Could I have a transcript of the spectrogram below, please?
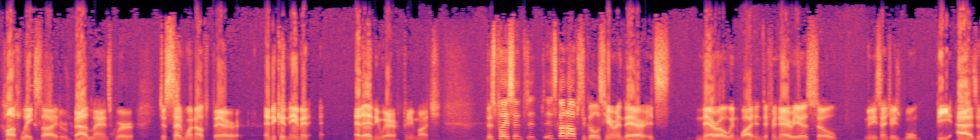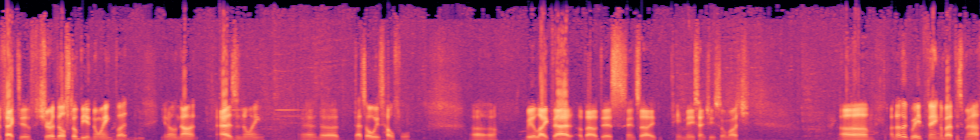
Koth Lakeside or Badlands, where just set one up there, and it can aim it at anywhere, pretty much. This place, it, it, it's got obstacles here and there. It's narrow and wide in different areas, so mini sentries won't be as effective. Sure, they'll still be annoying, but you know, not as annoying, and uh, that's always helpful. Uh, really like that about this since I hate mini sentries so much. Um, another great thing about this map,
